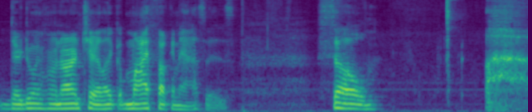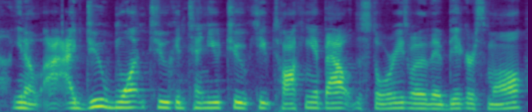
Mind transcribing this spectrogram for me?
they're doing from an armchair like my fucking ass is. So you know, I, I, do want to continue to keep talking about the stories, whether they're big or small.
